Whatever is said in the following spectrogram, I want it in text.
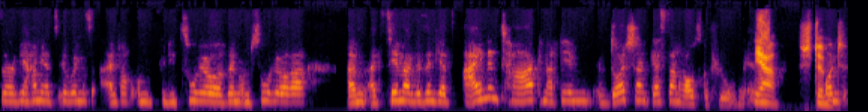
äh, wir haben jetzt übrigens einfach um für die Zuhörerinnen und Zuhörer ähm, als Thema, wir sind jetzt einen Tag, nachdem Deutschland gestern rausgeflogen ist. Ja, stimmt. Und,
